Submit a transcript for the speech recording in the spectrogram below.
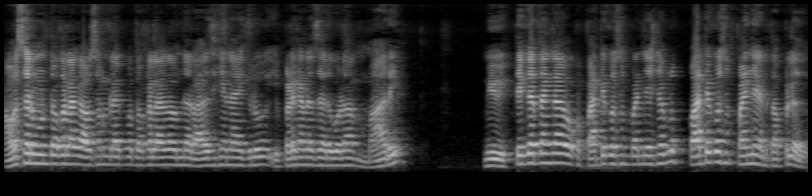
అవసరం ఉంటే ఒకలాగా అవసరం లేకపోతే ఒకలాగా ఉండే రాజకీయ నాయకులు ఇప్పటికైనా సరే కూడా మారి మీ వ్యక్తిగతంగా ఒక పార్టీ కోసం పనిచేసినప్పుడు పార్టీ కోసం పనిచేయండి తప్పలేదు.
